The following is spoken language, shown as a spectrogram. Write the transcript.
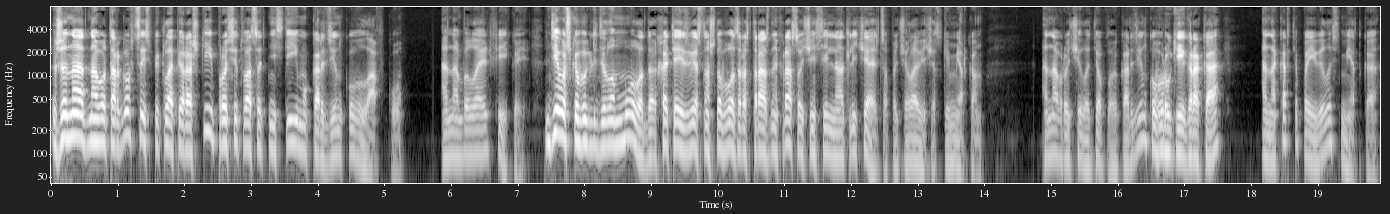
Жена одного торговца испекла пирожки и просит вас отнести ему корзинку в лавку. Она была эльфийкой. Девушка выглядела молодо, хотя известно, что возраст разных рас очень сильно отличается по человеческим меркам. Она вручила теплую корзинку в руки игрока, а на карте появилась метка.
